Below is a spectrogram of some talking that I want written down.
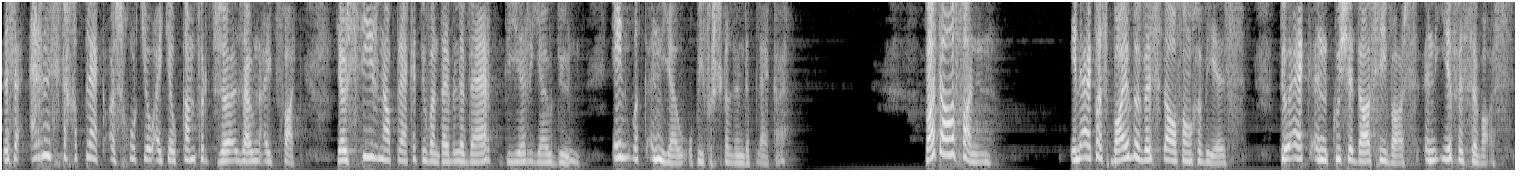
dis 'n ernstige plek as God jou uit jou comfort zone uitvat. Jou stuur na plekke toe want hy wil 'n werk deur jou doen en ook in jou op die verskillende plekke. Wat daarvan? En ek was baie bewus daarvan gewees toe ek in Kushadasi was, in Efese was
